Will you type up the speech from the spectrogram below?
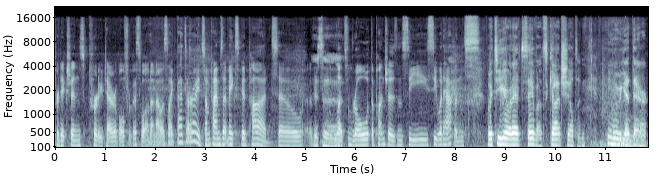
predictions pretty terrible for this one." And I was like, "That's all right. Sometimes that makes good pod. So a- let's roll with the punches and see see what happens." Wait till you hear what I have to say about Scott Shelton when we get there.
